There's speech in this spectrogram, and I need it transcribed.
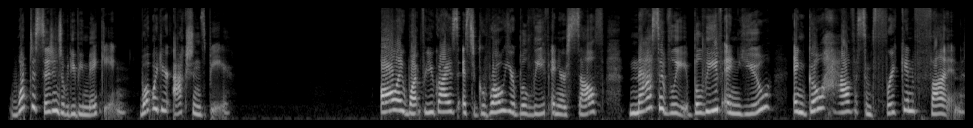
what decisions would you be making? What would your actions be? All I want for you guys is to grow your belief in yourself massively, believe in you, and go have some freaking fun.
